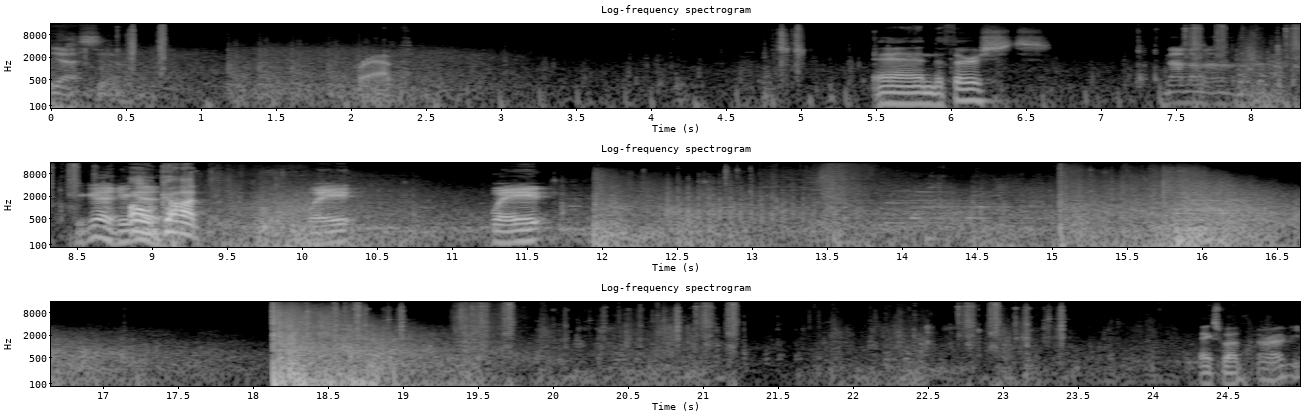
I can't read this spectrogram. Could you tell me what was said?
Yes, yeah. Crap. And the thirst. No, no, no, no, no. You're good. You're Oh good. god. Wait. Wait. Thanks, bud. Alrighty.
